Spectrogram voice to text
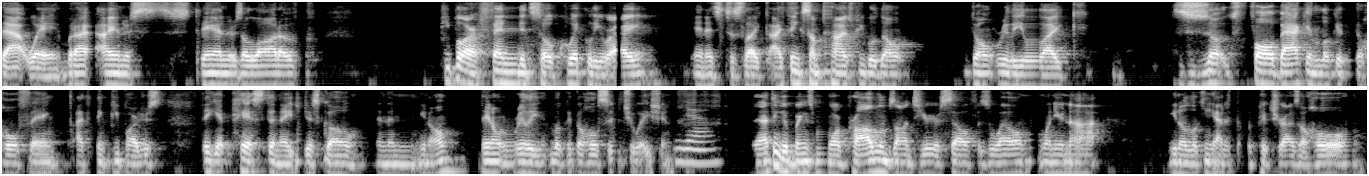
that way, but I, I understand there's a lot of people are offended so quickly, right? And it's just like, I think sometimes people don't, don't really like so fall back and look at the whole thing. I think people are just they get pissed and they just go and then you know they don't really look at the whole situation. Yeah. And I think it brings more problems onto yourself as well when you're not, you know, looking at it, the picture as a whole.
